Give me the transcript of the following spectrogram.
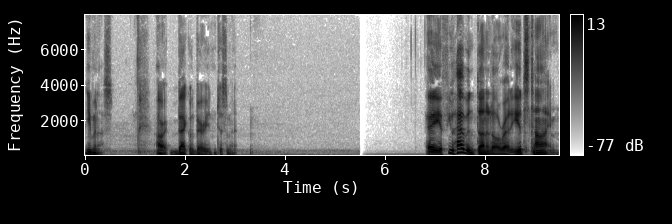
even us. All right, back with Barry in just a minute. Hey, if you haven't done it already, it's time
